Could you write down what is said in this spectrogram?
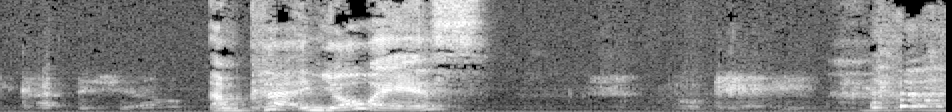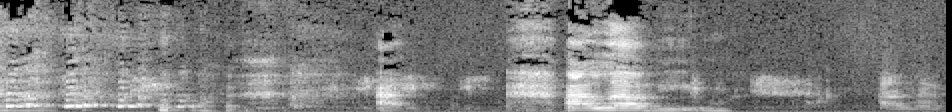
You cut the show? I'm cutting your ass. Okay. I, I love you. I love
